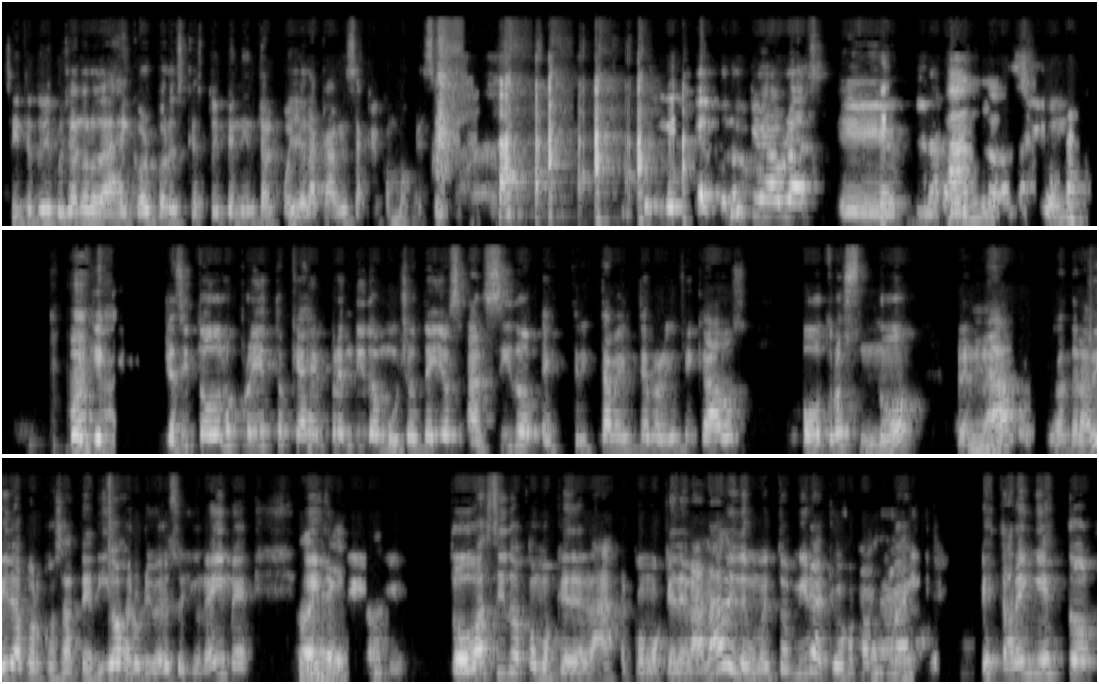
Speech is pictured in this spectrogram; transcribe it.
Sí, te estoy escuchando lo de High pero es que estoy pendiente al cuello de la camisa que como que se... lo que hablas eh, de la corporación, porque casi todos los proyectos que has emprendido, muchos de ellos han sido estrictamente planificados, otros no, ¿verdad? Por cosas de la vida, por cosas de Dios, el universo, you name it. Correcto. Eh, todo ha sido como que de la, como que de la nada y de momento, mira, yo jamás me imaginé estar en esto,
